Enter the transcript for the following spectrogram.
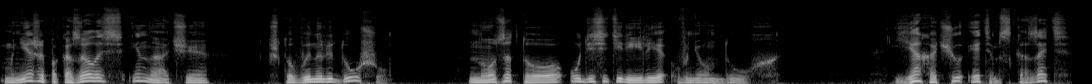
Мне же показалось иначе, что вынули душу, но зато удесятерили в нем дух. Я хочу этим сказать,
